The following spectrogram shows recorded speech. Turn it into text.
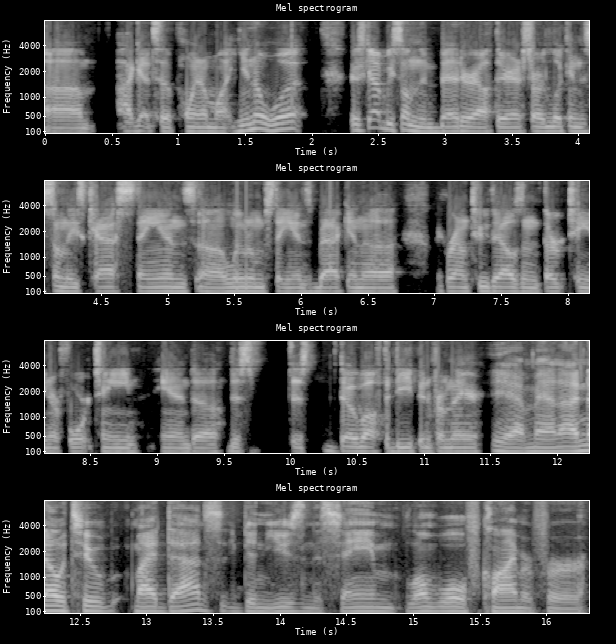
um, I got to the point I'm like, you know what? There's got to be something better out there. I started looking at some of these cast stands, uh, aluminum stands back in uh, like around 2013 or 14, and uh, just just dove off the deep end from there. Yeah, man. I know too. My dad's been using the same lone wolf climber for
